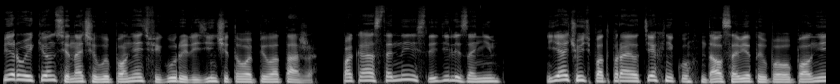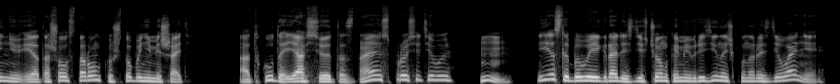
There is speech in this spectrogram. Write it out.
Первый Кёнси начал выполнять фигуры резинчатого пилотажа, пока остальные следили за ним. Я чуть подправил технику, дал советы по выполнению и отошел в сторонку, чтобы не мешать. Откуда я все это знаю, спросите вы? Хм, если бы вы играли с девчонками в резиночку на раздевание,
